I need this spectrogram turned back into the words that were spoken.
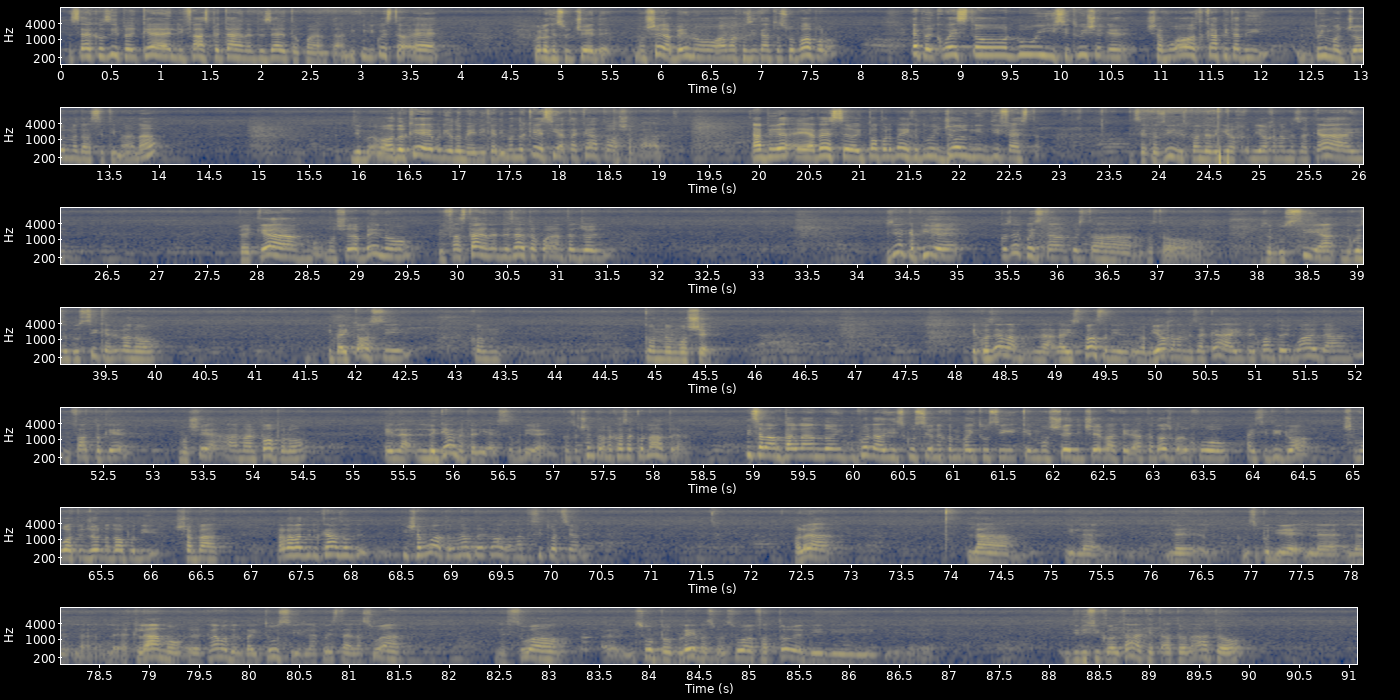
se è così perché li fa aspettare nel deserto 40 anni. Quindi questo è quello che succede. Moshe Rabbeinu ama così tanto il suo popolo e per questo lui istituisce che Shavuot capita di primo giorno della settimana, di modo che, dire domenica, di modo che sia attaccato a Shabbat e avessero il popolo ebraico due giorni di festa. Se così risponde Yochanan Mezakai, perché Moshe Rabbeinu vi fa stare nel deserto 40 giorni. Bisogna capire cos'è questa, questa, questo, questa dussia, questa dussia che avevano i baitossi con, con Moshe. E cos'è la, la, la risposta di Rabbi Yochanan Mesakai per quanto riguarda il fatto che Moshe ama il popolo e il legame tra di esso, vuol dire cosa c'entra una cosa con l'altra. Qui stavamo parlando di quella discussione con i Baitusi che Moshe diceva che Akadosh Baruch Hu ha istituito Shavuot il giorno dopo di Shabbat. Parlava del caso di Shavuot, un'altra cosa, un'altra situazione. Allora, la, il, le, come si può dire, il, reclamo, il reclamo del Baitusi, la, questa, la sua, la sua il suo problema, il suo fattore di, di, di difficoltà che ha trovato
